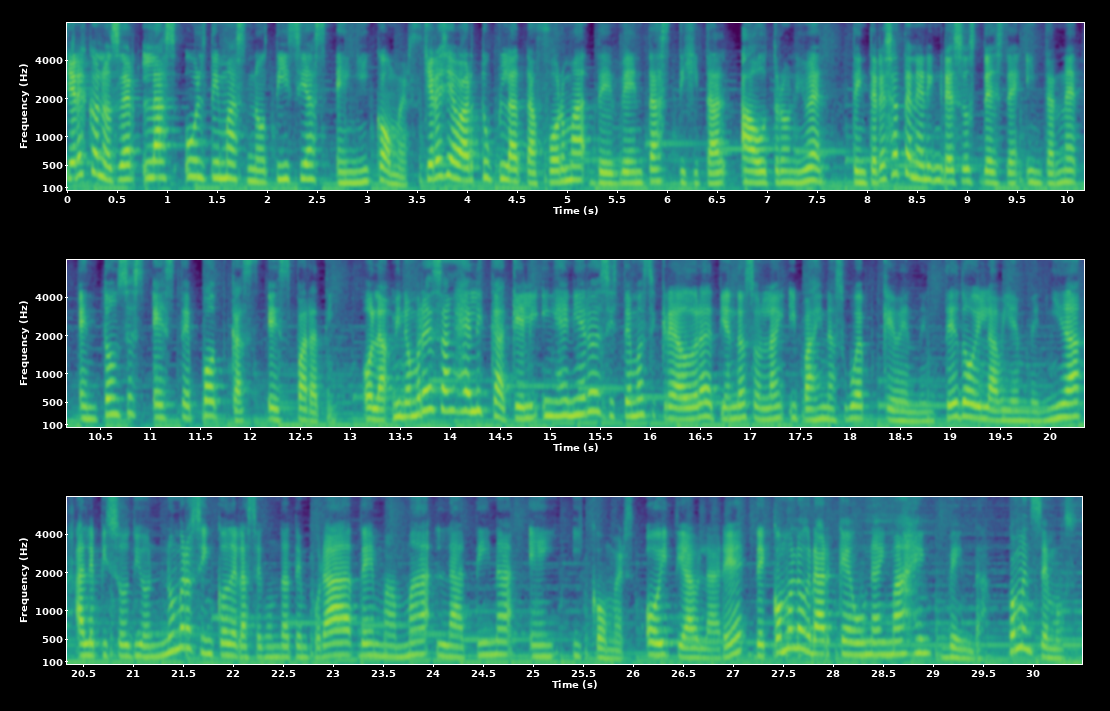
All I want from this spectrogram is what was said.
¿Quieres conocer las últimas noticias en e-commerce? ¿Quieres llevar tu plataforma de ventas digital a otro nivel? ¿Te interesa tener ingresos desde Internet? Entonces este podcast es para ti. Hola, mi nombre es Angélica Kelly, ingeniero de sistemas y creadora de tiendas online y páginas web que venden. Te doy la bienvenida al episodio número 5 de la segunda temporada de Mamá Latina en e-commerce. Hoy te hablaré de cómo lograr que una imagen venda. Comencemos.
